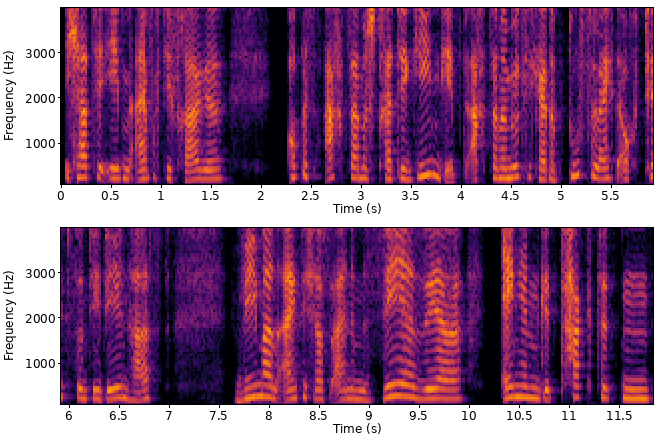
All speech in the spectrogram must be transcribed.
ich hatte eben einfach die Frage, ob es achtsame Strategien gibt, achtsame Möglichkeiten, ob du vielleicht auch Tipps und Ideen hast, wie man eigentlich aus einem sehr, sehr engen, getakteten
